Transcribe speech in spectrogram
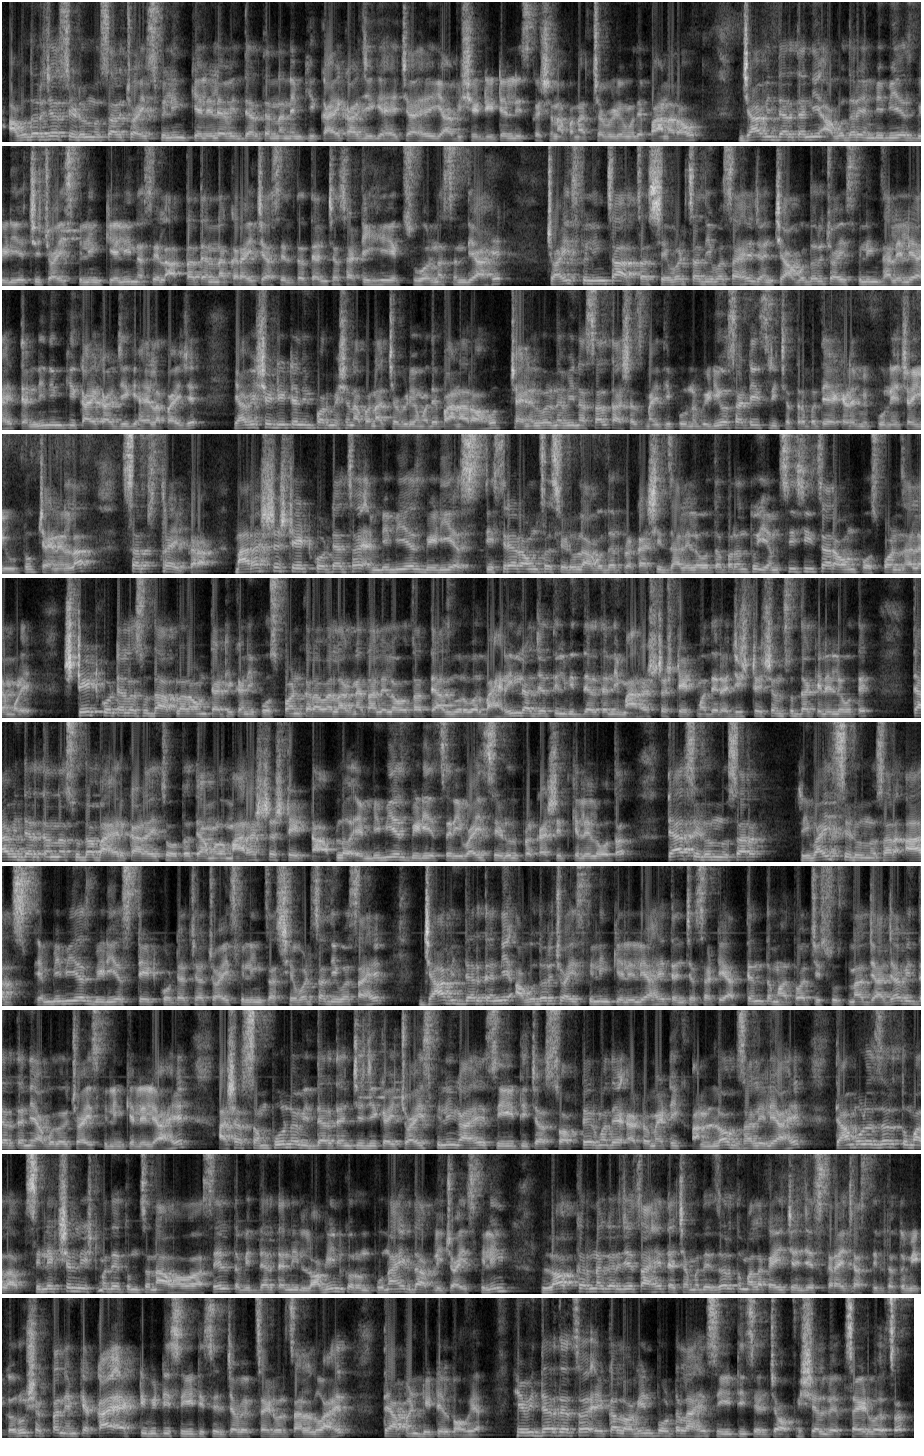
अगोदरच्या शेड्यूलनुसार चॉईस फिलिंग केलेल्या विद्यार्थ्यांना नेमकी काय काळजी घ्यायची आहे याविषयी डिटेल डिस्कशन आपण आजच्या व्हिडिओमध्ये पाहणार आहोत. ज्या विद्यार्थ्यांनी अगोदर M B B S B D एसची चॉईस फिलिंग केली नसेल आत्ता त्यांना करायची असेल तर त्यांच्यासाठी ही एक सुवर्ण संधी आहे. चॉईस फिलिंगचा आजचा शेवटचा दिवस आहे. ज्यांची अगोदर चॉईस फिलिंग झालेली आहे त्यांनी नेमकी काय काळजी घ्यायला पाहिजे? याविषयी डिटेल इन्फॉर्मेशन आपण आजच्या व्हिडिओमध्ये पाहणार आहोत. चॅनलवर नवीन असाल तर अशाच माहितीपूर्ण व्हिडिओसाठी श्री छत्रपती अकॅडमी पुणेच्या यूट्यूब चॅनलला सबस्क्राईब करा. Maharashtra state कोट्याचं M B B S B D S तिसऱ्या राऊंडचं शेड्यूल अगोदर प्रकाशित झालेलं होतं परंतु एम सी सीचा राऊंड पोस्टपॉन झाल्यामुळे स्टेट कोट्याला सुद्धा आपला राऊंड त्या ठिकाणी पोस्टपॉन करावा लागण्यात आलेला होता. त्याचबरोबर बाहेरील राज्यातील विद्यार्थ्यांनी महाराष्ट्र स्टेटमध्ये रजिस्ट्रेशन सुद्धा केलेले होते. त्या विद्यार्थ्यांना सुद्धा बाहेर काढायचं होतं. त्यामुळं महाराष्ट्र स्टेटनं आपलं M B B S B D एसचं रिवाईज शेड्यूल प्रकाशित केलेलं होतं. त्या शेड्यूलनुसार रिवाईज शेड्यूलनुसार आज M B B S B D S state कोट्याच्या choice फिलिंगचा शेवटचा दिवस आहे. ज्या विद्यार्थ्यांनी अगोदर चॉईस फिलिंग केलेली आहे त्यांच्यासाठी अत्यंत महत्त्वाची सूचना ज्या ज्या विद्यार्थ्यांनी अगोदर चॉईस फिलिंग केलेली आहे अशा संपूर्ण विद्यार्थ्यांची जी काही चॉईस फिलिंग आहे सीईटीच्या सॉफ्टवेअरमध्ये ऑटोमॅटिक अनलॉक झालेली आहे. त्यामुळे जर तुम्हाला सिलेक्शन लिस्टमध्ये तुमचं नाव हवं असेल तर विद्यार्थ्यांनी लॉग इन करून पुन्हा एकदा आपली चॉईस फिलिंग लॉक करणं गरजेचं आहे. त्याच्यामध्ये जर तुम्हाला काही चेंजेस करायचे असतील तर तुम्ही करू शकता. नेमक्या काय ऍक्टिव्हिटी सीईटी सेलच्या वेबसाईटवर चालू आहेत ते आपण डिटेल पाहूया. हे विद्यार्थ्याचं एका लॉग इन पोर्टल आहे सीईटी सेलच्या ऑफिशियल वेबसाईटवरचं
